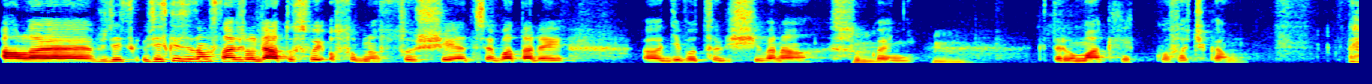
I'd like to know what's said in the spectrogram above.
ale vždycky, vždycky se tam snažil dát tu svoji osobnost, což je třeba tady uh, divoce vyšívaná sukeň, hmm. Hmm. kterou má k kozačkám.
